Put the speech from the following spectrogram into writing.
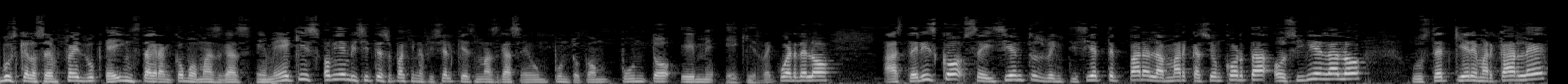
Búsquelos en Facebook e Instagram como Más Gas MX o bien visite su página oficial que es másgaseun.com.mx. Recuérdelo, asterisco 627 para la marcación corta o si bien Lalo, usted quiere marcarle,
